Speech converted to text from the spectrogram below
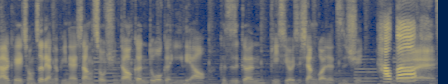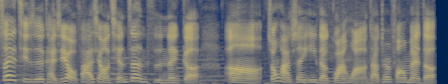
大家可以从这两个平台上搜寻到更多跟医疗，可是跟 PCOS 相关的资讯。好的，所以其实凯西有发现，我前阵子那个呃中华生医的官网 Doctor Format 的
